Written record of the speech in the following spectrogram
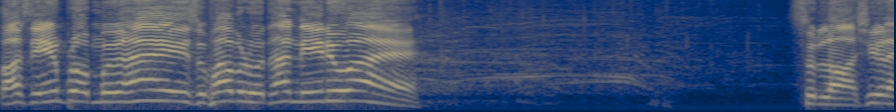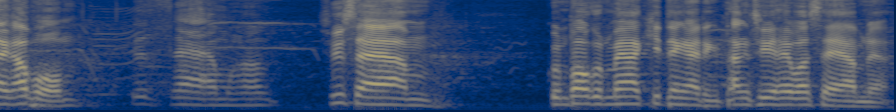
ขอเสียงปรบมือให้สุภาพบุรุษท่านนี้ด้วย สุดหล่อชื่ออะไรครับผม คือแซมครับ ชื่อแซม คุณพ่อคุณแม่คิดยังไงถึงตั้งชื่อให้ว่าแซมเนี่ย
